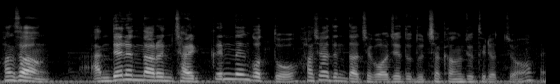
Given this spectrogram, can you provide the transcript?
항상 안 되는 날은 잘 끊는 것도 하셔야 된다. 제가 어제도 누차 강조 드렸죠. 네.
